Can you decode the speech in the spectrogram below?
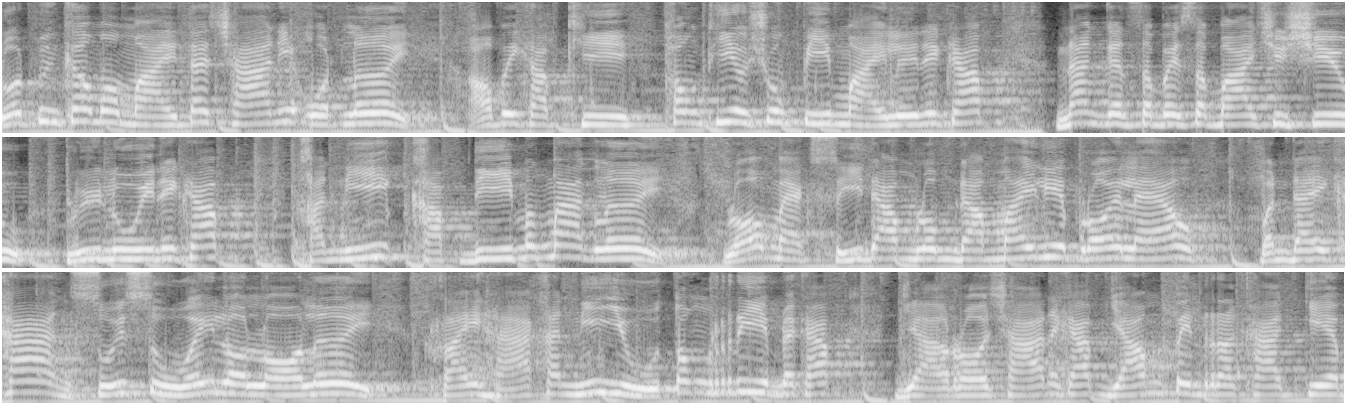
รถเพิ่งเข้ามาใหม่ถ้าช้านี่อดเลย เอาไปขับขี่ท่องเที่ยวช่วงปีใหม่เลยนะครับ นั่งกันสบายๆชิวๆลุยๆนะครับ คันนี้ขับดีมากๆเลยล้อแม็กสีดำลมดำมาให้เรียบร้อยแล้ว บันไดข้างสวยๆหล่อๆเลย ใครหาคันนี้อยู่ต้องรีบนะครับ อย่ารอช้านะครับ ย้ำเป็นราคาเกม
